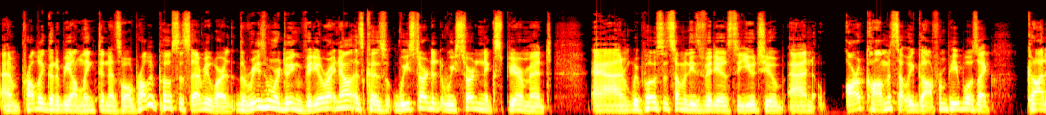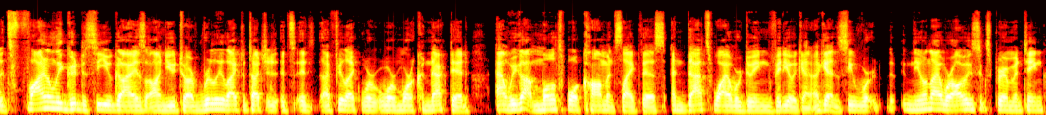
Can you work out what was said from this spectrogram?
and probably going to be on LinkedIn as well. We'll probably post this everywhere. The reason we're doing video right now is because we started we started an experiment, and we posted some of these videos to YouTube, and our comments that we got from people was like, God, it's finally good to see you guys on YouTube. I really like to touch it. It's, it's, I feel like we're, we're more connected. And we got multiple comments like this. And that's why we're doing video again. Again, see, we're, Neil and I, we're always experimenting.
